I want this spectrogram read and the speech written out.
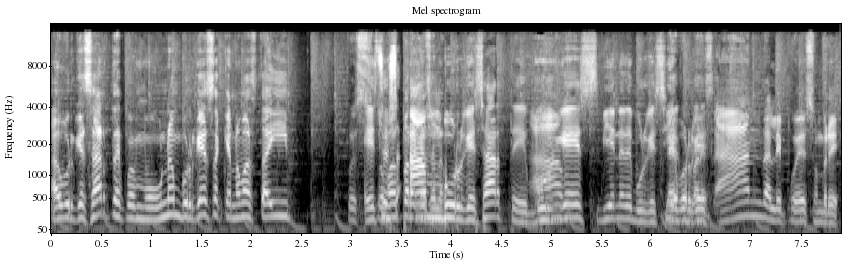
aburguesarte como una hamburguesa que nomás está ahí. Pues, Eso es para se la- hamburguesarte. Ah, Burgués viene de burguesía. De burgués. Ándale, pues, hombre.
